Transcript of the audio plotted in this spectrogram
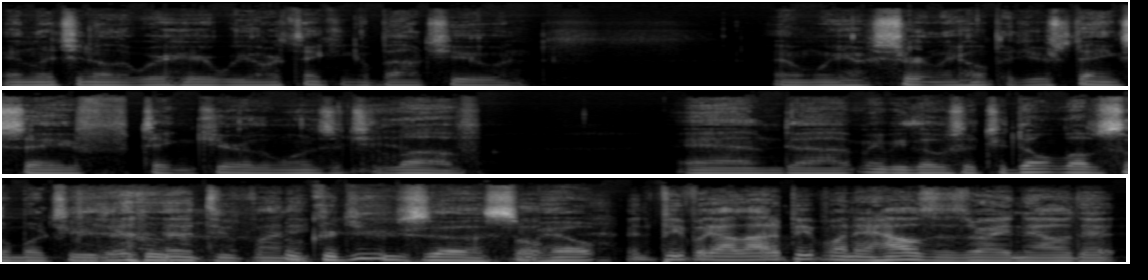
and let you know that we're here. We are thinking about you, and and we certainly hope that you're staying safe, taking care of the ones that you Yeah. love, and uh, maybe those that you don't love so much either, who, Too who could use uh, some Well, help. And people got a lot of people in their houses right now that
